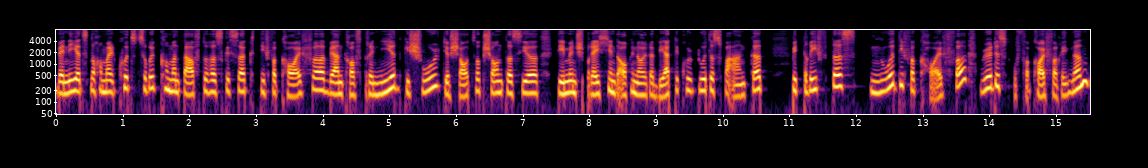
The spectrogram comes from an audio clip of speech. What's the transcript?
wenn ich jetzt noch einmal kurz zurückkommen darf, du hast gesagt, die Verkäufer werden darauf trainiert, geschult. Ihr schaut auch schon, dass ihr dementsprechend auch in eurer Wertekultur das verankert. Betrifft das nur die Verkäufer, würdest du, Verkäuferinnen,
